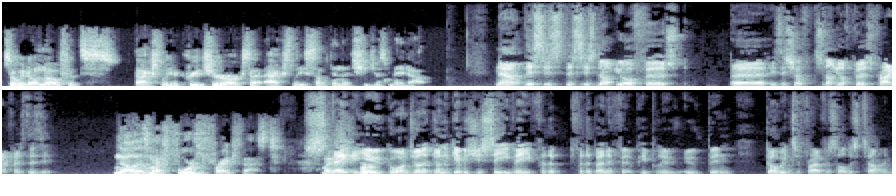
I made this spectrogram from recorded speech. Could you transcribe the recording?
So we don't know if it's actually a creature or actually something that she just made up. Now, this is this is not your first. Uh, is this your? It's not your first Fright Fest, is it? No, this is my fourth Fright Fest. My State of fir- you. Go on. Do you, want to, do you want to give us your CV for the for the benefit of people who've, who've been going to Fright Fest all this time?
